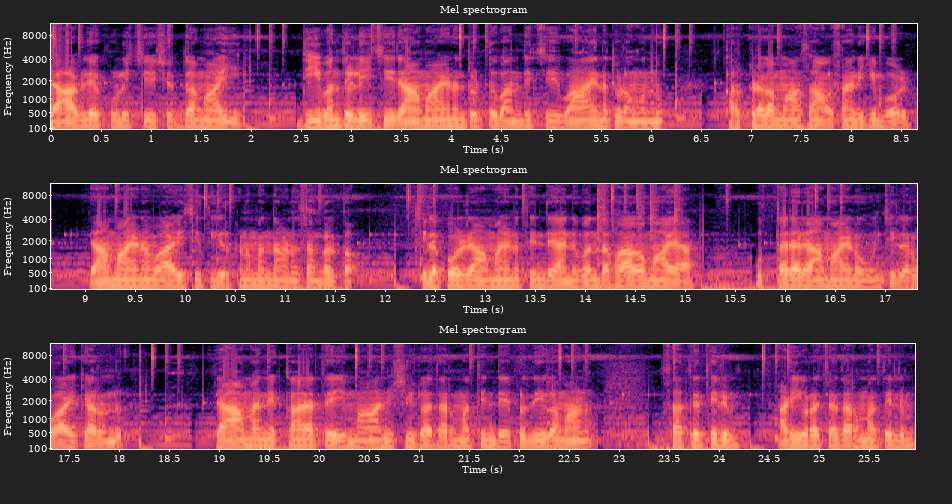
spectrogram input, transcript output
രാവിലെ കുളിച്ച് ശുദ്ധമായി ദീപം തെളിയിച്ച് രാമായണം തൊട്ട് വന്ദിച്ച് വായന തുടങ്ങുന്നു. കർക്കിടക മാസം അവസാനിക്കുമ്പോൾ രാമായണം വായിച്ച് തീർക്കണമെന്നാണ് സങ്കല്പം. ചിലപ്പോൾ രാമായണത്തിന്റെ അനുബന്ധ ഭാഗമായ ഉത്തര രാമായണവും ചിലർ വായിക്കാറുണ്ട്. രാമൻ എക്കാലത്തെയും മാനുഷിക ധർമ്മത്തിന്റെ പ്രതീകമാണ്. സത്യത്തിലും അടിയുറച്ച ധർമ്മത്തിലും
